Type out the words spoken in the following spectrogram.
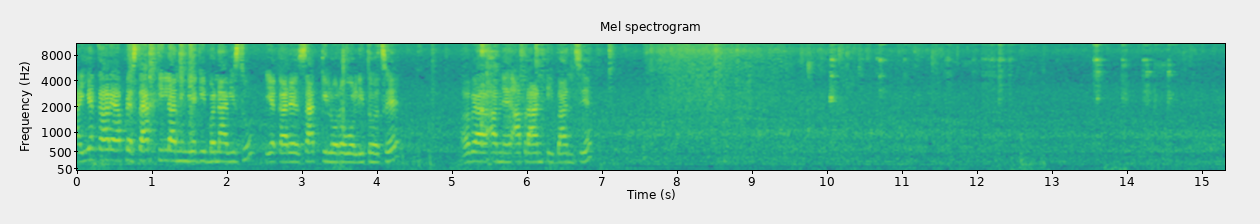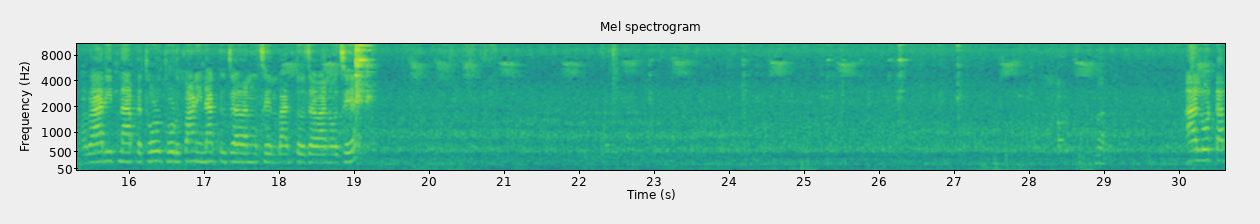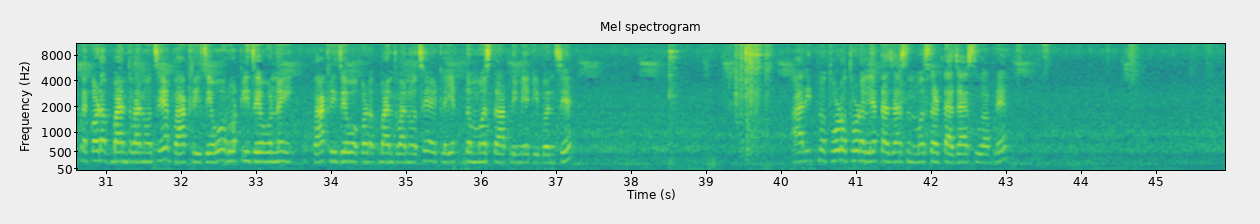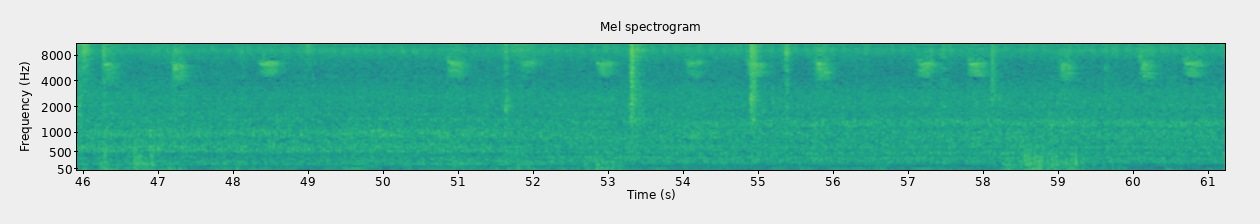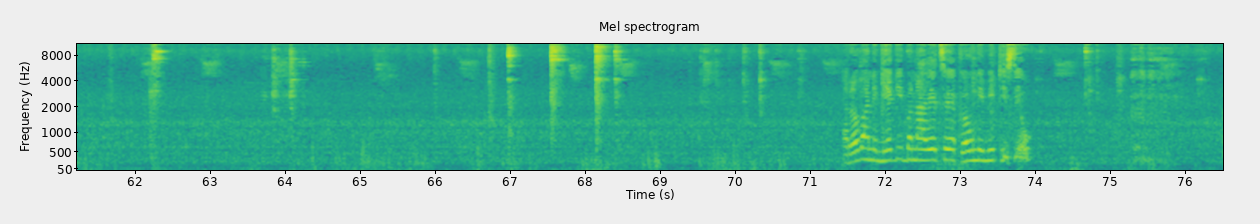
આ એક આરે આપણે સાત કિલાની મેગી બનાવીશું. એક આરે સાત કિલો રવો લીધો છે. હવે અને આપણા આંટી બાંધશે હવે આ રીતના આપણે થોડું થોડું પાણી નાખતું જવાનું છે બાંધતો જવાનો છે. લોટ આપણે કડક બાંધવાનો છે, ભાખરી જેવો, રોટલી જેવો નહીં, ભાખરી જેવો કડક બાંધવાનો છે, એટલે એકદમ મસ્ત આપણી મેગી બનશે. આ રીતનો થોડો થોડો લેતા જાશું મસળતા જાશું આપણે. રવાની મેગી બનાવે છે, ઘઉંની મીઠી સેવ.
